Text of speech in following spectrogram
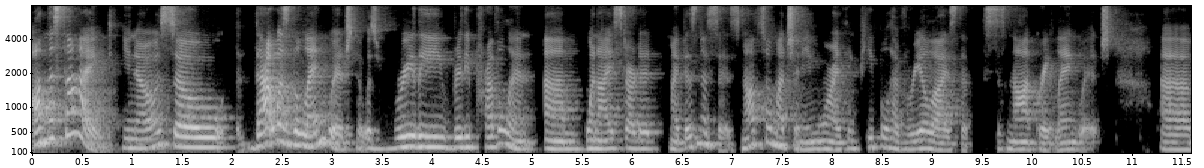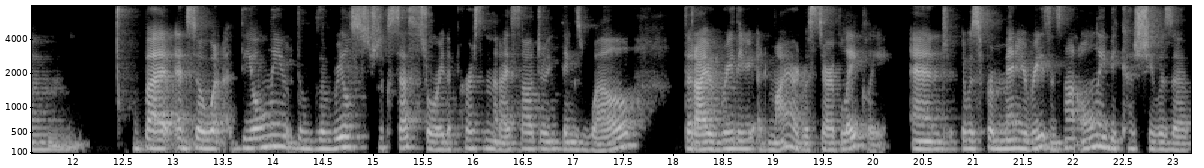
On the side you know so that was the language that was really really prevalent um, when i started my businesses. Not so much anymore. I think people have realized that this is not great language. Um, but and so what the only the, the real success story the person that i saw doing things well that i really admired was sara blakely. And it was for many reasons not only because she was a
